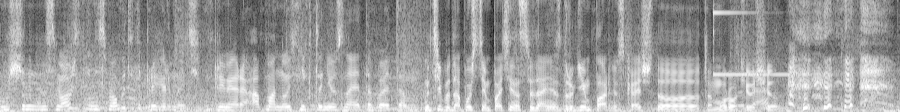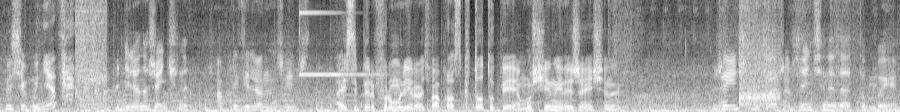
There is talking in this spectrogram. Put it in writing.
Мужчины не, сможет, не смогут это провернуть. Например, обмануть никто не узнает об этом. Ну, типа, допустим, пойти на свидание с другим парнем, сказать, что там уроки Ну да. учил. Почему нет? Определенно женщины. Определенно женщина. А если переформулировать вопрос, кто тупее, мужчина или женщина? Женщины тоже. Женщины, да, тупые.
